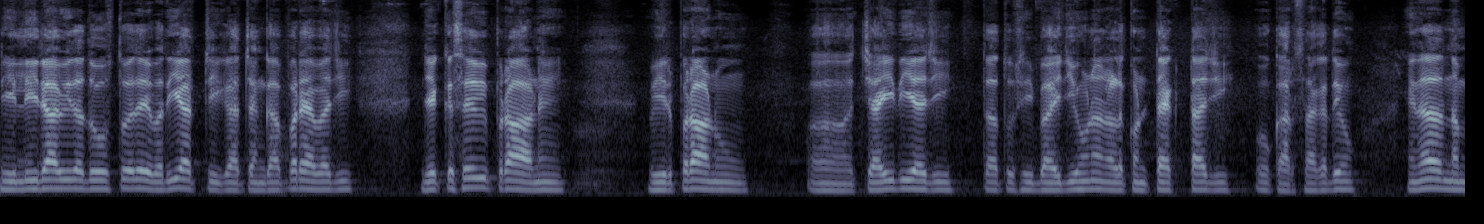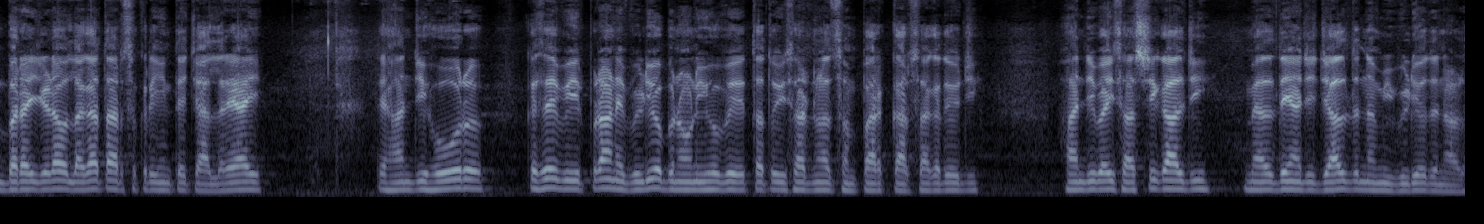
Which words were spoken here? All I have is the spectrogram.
ਨੀਲੀ ਰਾਵੀ ਦਾ ਦੋਸਤੋ ਇਹਦੇ ਵਧੀਆ ਟੀਕਾ ਚੰਗਾ ਭਰਿਆ ਵਾ ਜੀ। ਜੇ ਕਿਸੇ ਵੀ ਭਰਾ ਨੇ ਵੀਰ ਭਰਾ ਨੂੰ ਚਾਹੀਦੀ ਹੈ ਜੀ, ਤਾਂ ਤੁਸੀਂ ਬਾਈ ਜੀ ਉਹਨਾਂ ਨਾਲ ਕੰਟੈਕਟ ਆ ਜੀ, ਉਹ ਕਰ ਸਕਦੇ ਹੋ। ਇਹਨਾਂ ਦਾ ਨੰਬਰ ਹੈ ਜਿਹੜਾ ਉਹ ਲਗਾਤਾਰ ਸਕਰੀਨ ਤੇ ਚੱਲ ਰਿਹਾ ਹੈ ਤੇ ਹਾਂਜੀ, ਹੋਰ ਕਿਸੇ ਵੀਰ ਭਰਾ ਨੇ ਵੀਡੀਓ ਬਣਾਉਣੀ ਹੋਵੇ, ਤਾਂ ਤੁਸੀਂ ਸਾਡੇ ਨਾਲ ਸੰਪਰਕ ਕਰ ਸਕਦੇ ਹੋ ਜੀ। ਹਾਂਜੀ ਬਾਈ, ਸਤਿ ਸ਼੍ਰੀ ਅਕਾਲ ਜੀ। ਮਿਲਦੇ ਹਾਂ ਜੀ ਜਲਦ ਨਵੀਂ ਵੀਡੀਓ ਦੇ ਨਾਲ।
